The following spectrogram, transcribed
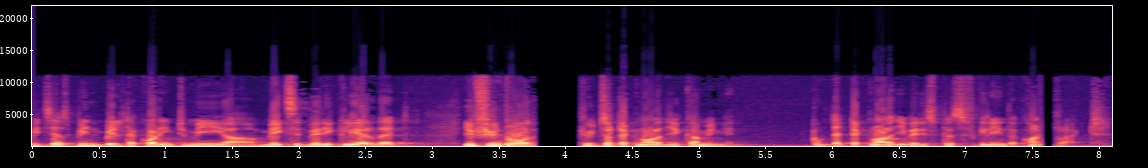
which has been built, according to me, uh, makes it very clear that if you know the future technology coming in, put the technology very specifically in the contract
